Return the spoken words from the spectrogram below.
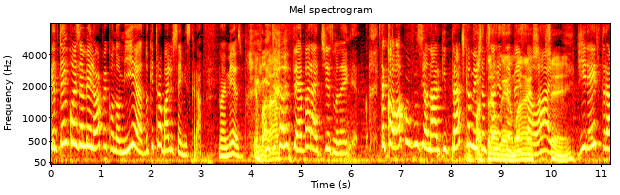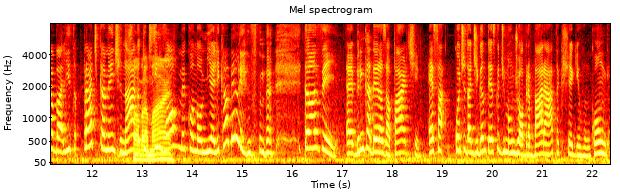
Porque tem coisa melhor para economia do que trabalho semi-escravo, não é mesmo? Sim, barato. Então, assim, é baratíssimo, né? Você coloca um funcionário que praticamente não precisa receber mais, salário, sim. direito trabalhista, praticamente nada, Sobra tu desenvolve mais. uma economia ali que é uma beleza, né? Então, assim, é, brincadeiras à parte, essa quantidade gigantesca de mão de obra barata que chega em Hong Kong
